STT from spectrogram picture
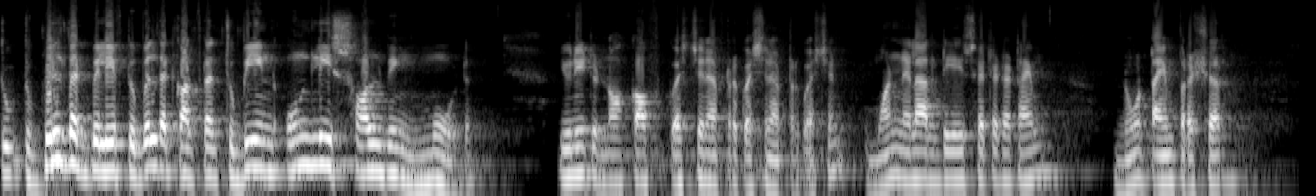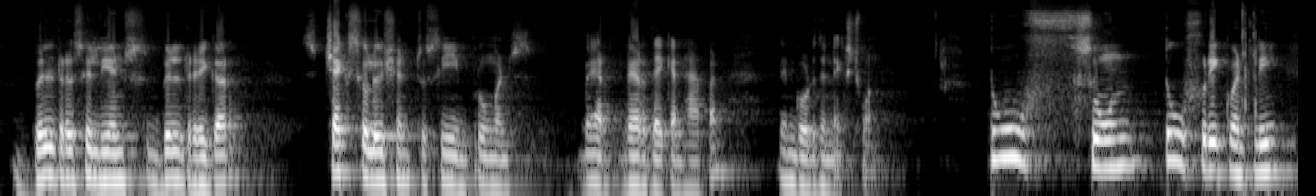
to, to build that belief, to build that confidence, to be in only solving mode, you need to knock off question after question after question, one LRDI set at a time, no time pressure, build resilience, build rigor, check solution to see improvements where, where they can happen, then go to the next one. Too soon, too frequently,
